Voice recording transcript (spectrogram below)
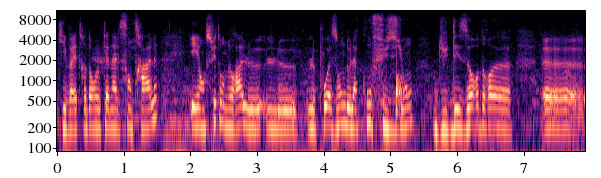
qui va être dans le canal central. Et ensuite, on aura le, poison de la confusion, du désordre, euh,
